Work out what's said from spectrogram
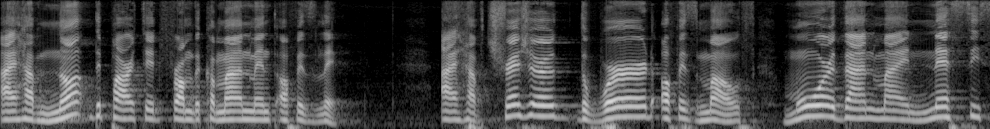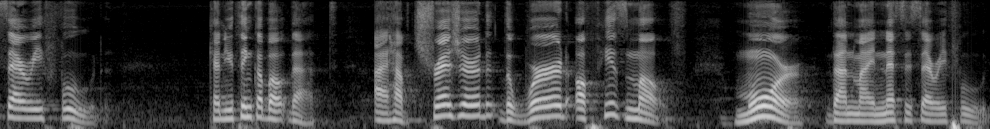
I have not departed from the commandment of his lip. I have treasured the word of his mouth more than my necessary food. Can you think about that? I have treasured the word of his mouth more than my necessary food.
